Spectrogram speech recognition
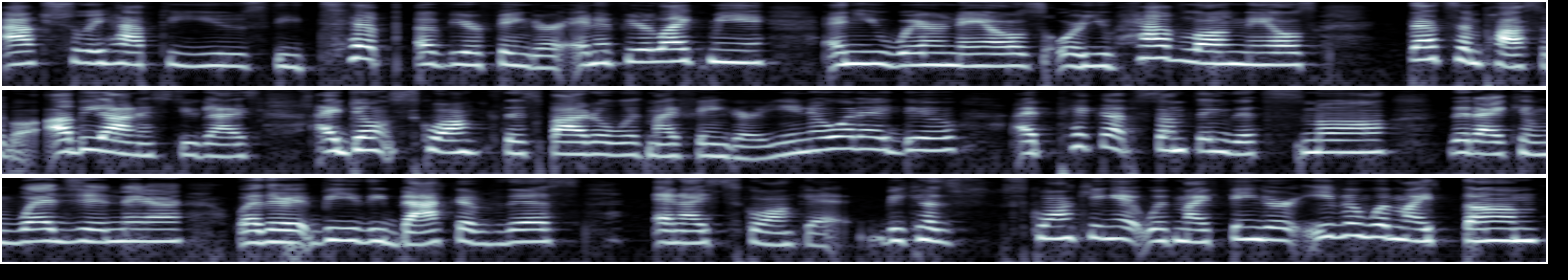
actually have to use the tip of your finger. And if you're like me and you wear nails or you have long nails, That's impossible. I'll be honest, you guys. I don't squonk this bottle with my finger. You know what I do? I pick up something that's small that I can wedge in there, whether it be the back of this, and I squonk it because squonking it with my finger, even with my thumb,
